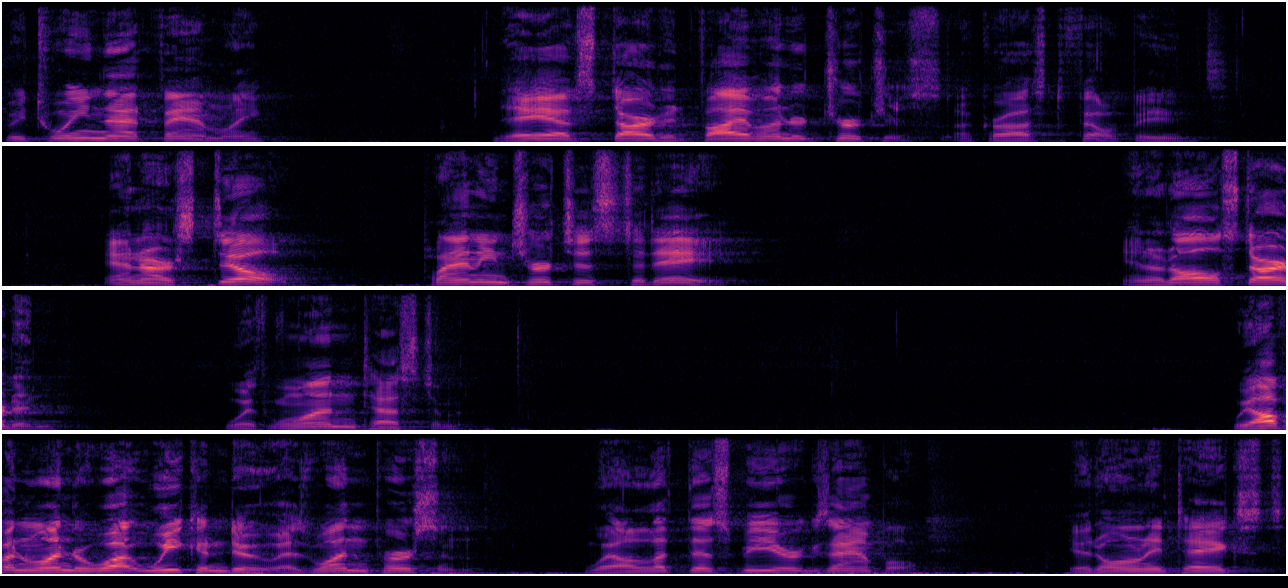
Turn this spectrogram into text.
between that family, they have started 500 churches across the Philippines and are still planning churches today. And it all started with one testament. We often wonder what we can do as one person. Well, let this be your example. It only takes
